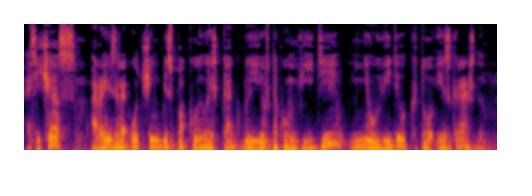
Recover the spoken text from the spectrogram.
А сейчас Рейзера очень беспокоилась, как бы ее в таком виде не увидел кто из граждан.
